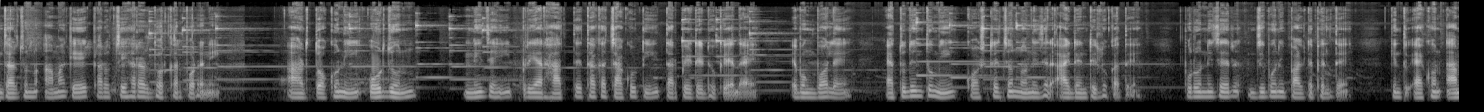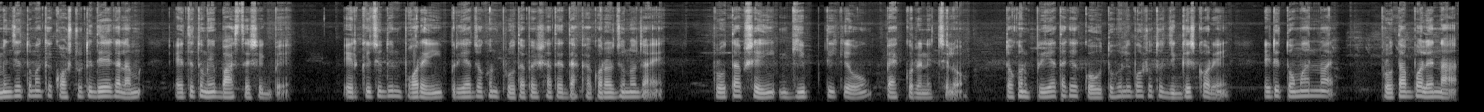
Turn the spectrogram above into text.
যার জন্য আমাকে কারও চেহারার দরকার পড়েনি। আর তখনই অর্জুন নিজেই প্রিয়ার হাতে থাকা চাকুটি তার পেটে ঢুকিয়ে দেয় এবং বলে, এতদিন তুমি কষ্টের জন্য নিজের আইডেন্টি লুকাতে, পুরো নিজের জীবনই পাল্টে ফেলতে। কিন্তু এখন আমি যে তোমাকে কষ্টটি দিয়ে গেলাম, এতে তুমি বাঁচতে শিখবে। এর কিছুদিন পরেই প্রিয়া যখন প্রতাপের সাথে দেখা করার জন্য যায় প্রতাপ সেই গিফটটিকেও প্যাক করে নিচ্ছিল। তখন প্রিয়া তাকে কৌতূহলীবশত জিজ্ঞেস করে, এটি তোমার নয়? প্রতাপ বলে, না,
